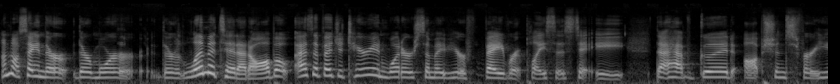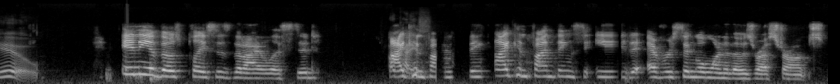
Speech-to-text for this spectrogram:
I'm not saying they're they're more they're limited at all, but as a vegetarian, what are some of your favorite places to eat that have good options for you? Any of those places that I listed. Okay. I can find th- I can find things to eat at every single one of those restaurants.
